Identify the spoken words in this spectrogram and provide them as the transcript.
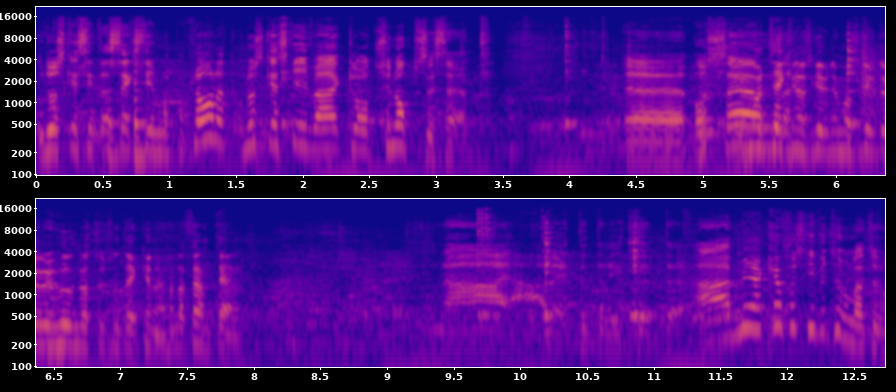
Och då ska jag sitta sex timmar på planet och då ska jag skriva klart synopsiset. Eh, och Hur många sen... tecken har du skrivit? Du måste skrivit över 100 000 tecken nu. 150? Inte riktigt. Ah, men jag kanske har skrivit 100 000.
